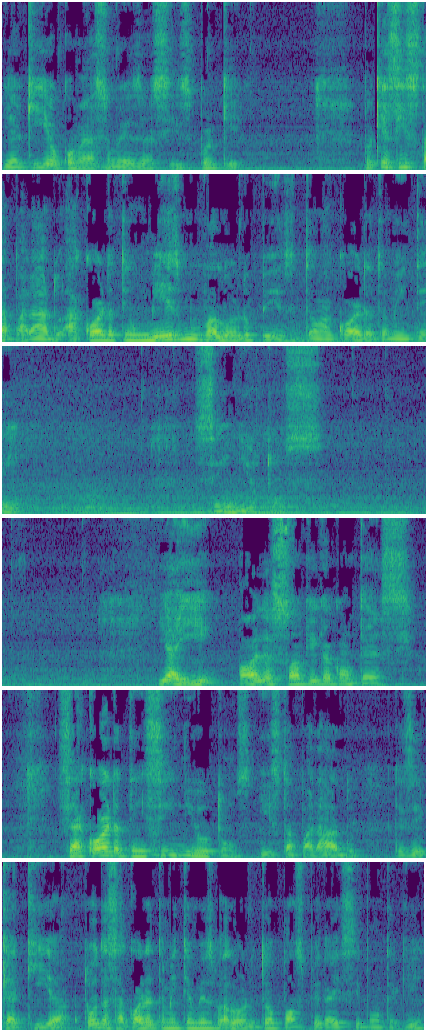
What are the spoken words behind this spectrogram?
E aqui eu começo o meu exercício. Por quê? Porque se está parado, a corda tem o mesmo valor do peso. Então a corda também tem 100 newtons. E aí, olha só o que, que acontece. Se a corda tem 100 newtons e está parado, quer dizer que aqui, ó, toda essa corda também tem o mesmo valor. Então eu posso pegar esse ponto aqui,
